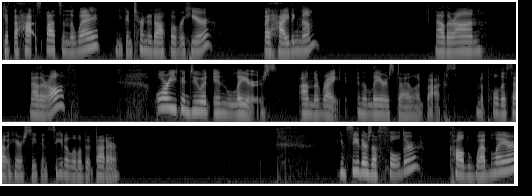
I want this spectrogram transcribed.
get the hot spots in the way, you can turn it off over here by hiding them. Now they're on, now they're off. Or you can do it in layers on the right in the layers dialog box. I'm going to pull this out here so you can see it a little bit better. You can see there's a folder called web layer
